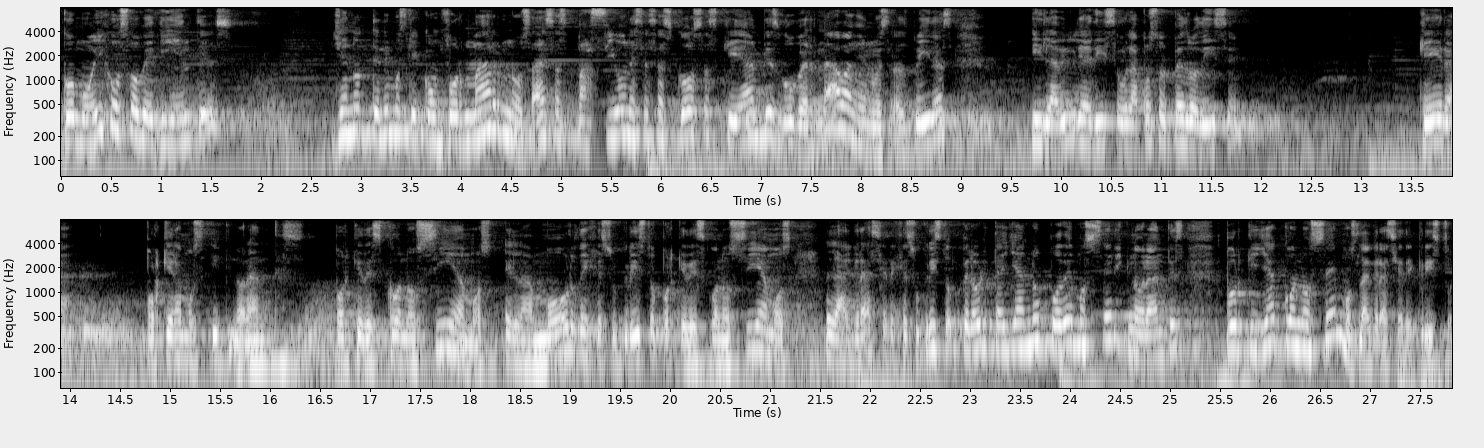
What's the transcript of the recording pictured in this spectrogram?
como hijos obedientes, ya no tenemos que conformarnos a esas pasiones, a esas cosas que antes gobernaban en nuestras vidas. Y la Biblia dice, o el apóstol Pedro dice, que era porque éramos ignorantes, porque desconocíamos el amor de Jesucristo, porque desconocíamos la gracia de Jesucristo, pero ahorita ya no podemos ser ignorantes porque ya conocemos la gracia de Cristo.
